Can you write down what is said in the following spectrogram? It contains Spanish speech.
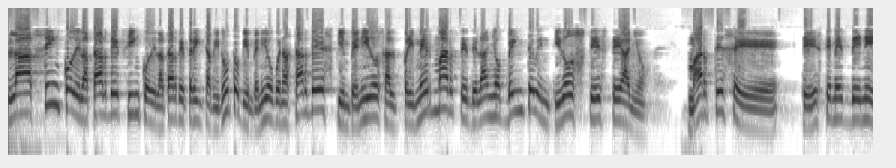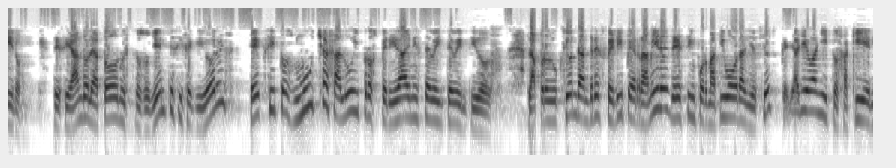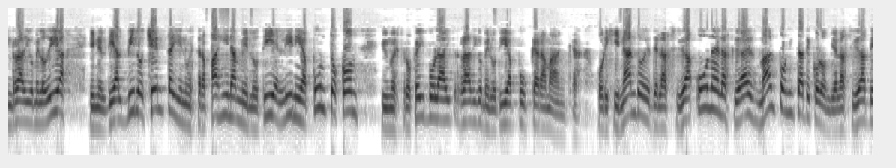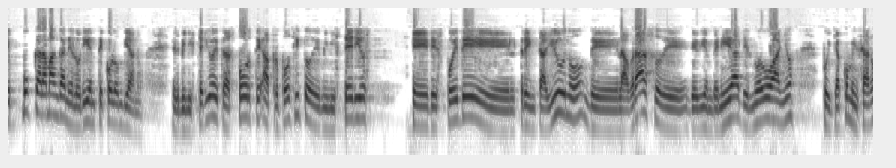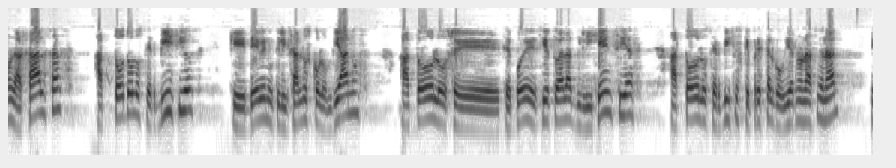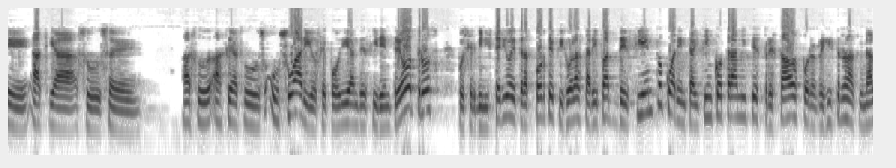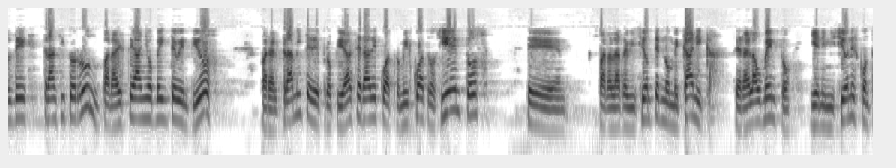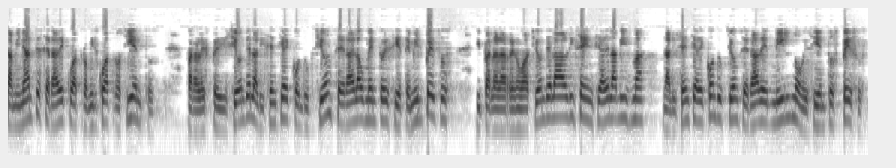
Las 5 de la tarde, 5 de la tarde, 30 minutos. Bienvenidos, buenas tardes. Bienvenidos al primer martes del año 2022 de este año. Martes eh, de este mes de enero deseándole a todos nuestros oyentes y seguidores éxitos, mucha salud y prosperidad en este 2022. La producción de Andrés Felipe Ramírez de este informativo Hora 18, que ya lleva añitos aquí en Radio Melodía, en el dial 1080 y en nuestra página melodíaenlínea.com y nuestro Facebook Live Radio Melodía Bucaramanga, originando desde la ciudad, una de las ciudades más bonitas de Colombia, la ciudad de Bucaramanga en el oriente colombiano. El Ministerio de Transporte, a propósito de ministerios, eh, después del 31 del abrazo de, de bienvenida del nuevo año, pues ya comenzaron las alzas a todos los servicios que deben utilizar los colombianos, a todos los, eh, se puede decir, todas las diligencias, a todos los servicios que presta el gobierno nacional eh, hacia sus eh, hacia sus usuarios, se podrían decir, entre otros, pues el Ministerio de Transporte fijó las tarifas de 145 trámites prestados por el Registro Nacional de Tránsito RUN para este año 2022 para el trámite de propiedad será de 4.400. Eh, para la revisión tecnomecánica será el aumento y en emisiones contaminantes será de 4.400. Para la expedición de la licencia de conducción será el aumento de 7.000 pesos y para la renovación de la licencia de la misma, la licencia de conducción será de 1.900 pesos.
